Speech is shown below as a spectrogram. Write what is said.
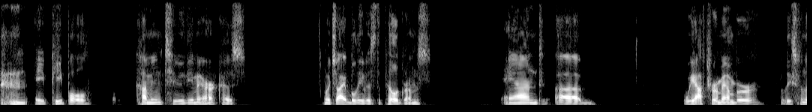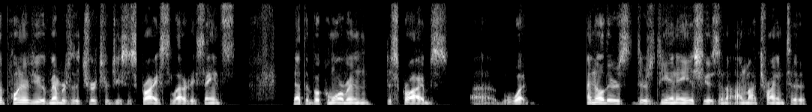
a people coming to the Americas, which I believe is the pilgrims. And uh, we have to remember, at least from the point of view of members of the Church of Jesus Christ, the Latter day Saints, that the Book of Mormon describes uh, what I know there's there's DNA issues, and I'm not trying to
